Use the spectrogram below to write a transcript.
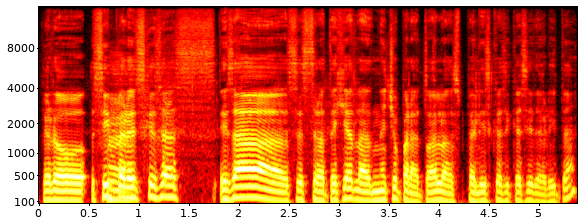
Pero sí, Ah. pero es que esas, esas estrategias las han hecho para todas las pelis casi casi de ahorita.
